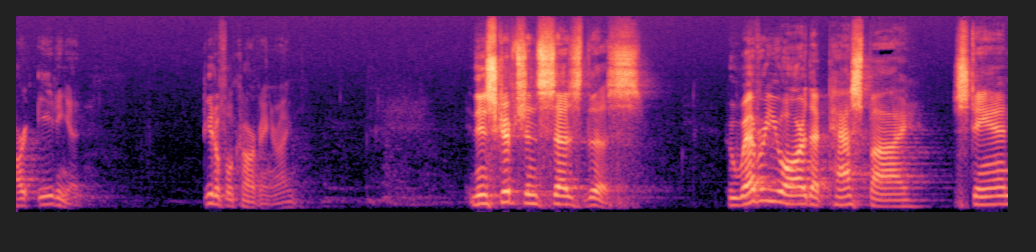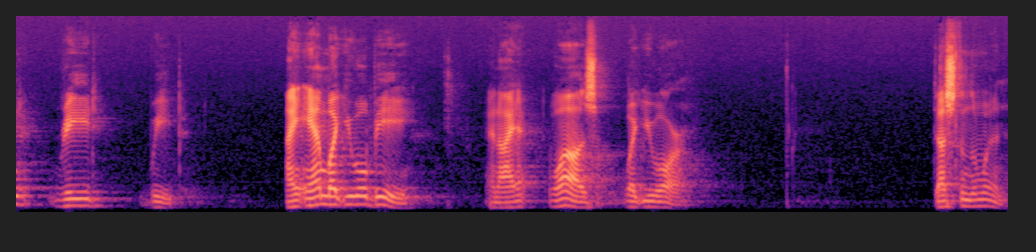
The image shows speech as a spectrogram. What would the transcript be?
are eating it. Beautiful carving, right? The inscription says this Whoever you are that pass by, stand, read, weep. I am what you will be, and I was what you are. Dust in the wind.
